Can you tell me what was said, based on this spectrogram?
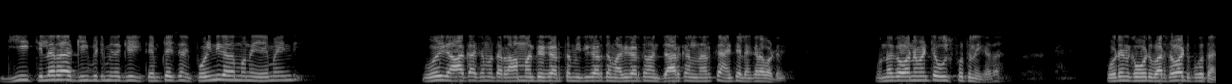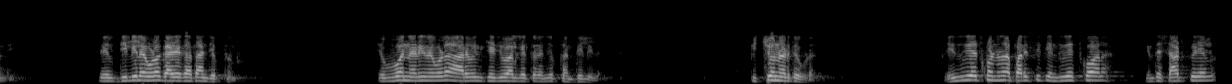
గీ చిల్లర గీ బిటి మీద గీ టెంప్టేషన్ పోయింది కదా మొన్న ఏమైంది? ఓయి ఆకాశం అంతా రామ మందిర్ కడతాం ఇది కడతాం అది కడతాం అని జార్ఖండ్ నరక అయితే లెంకలబడ్డది ఉన్న గవర్నమెంటే ఊసిపోతున్నాయి కదా. ఓడెనక ఓడి వరుస పట్టి పోతుంది రేపు ఢిల్లీలో కూడా గదే కథ అని చెప్తున్నారు ఎవరిని అడిగినా కూడా అరవింద్ కేజ్రీవాల్కి వెళ్తాడని చెప్తాను ఢిల్లీలో. పిచ్చోని అడితే కూడా. ఎందుకు తెచ్చుకుంటున్న పరిస్థితి? ఎందుకు తెచ్చుకోవాలా ఇంత షార్ట్ పీరియడ్లో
